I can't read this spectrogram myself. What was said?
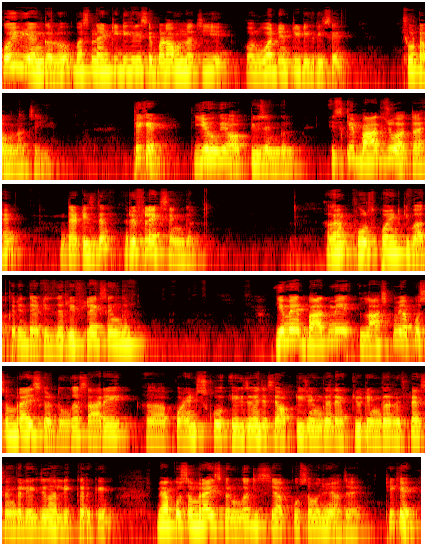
कोई भी एंगल हो, बस 90 डिग्री से बड़ा होना चाहिए और 180 डिग्री से छोटा होना चाहिए। ठीक है? ये हो गया ऑप्टिज एंगल इसके बाद जो आता है that is the reflex angle अगर हम फोर्थ पॉइंट की बात करें that is the reflex angle ये मैं बाद में लास्ट में आपको समराइज कर दूँगा सारे पॉइंट्स को एक जगह, जैसे obtuse angle acute angle reflex angle एक जगह लिख करके मैं आपको समराइज करूँगा जिससे आपको समझ में आ जाए। ठीक है?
